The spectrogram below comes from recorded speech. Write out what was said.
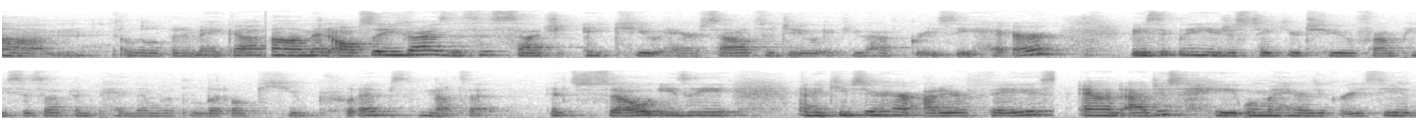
um, a little bit of makeup. Um, and also you guys, this is such a cute hairstyle to do if you have greasy hair. Basically, you just take your two front pieces up and pin them with little cute clips and that's it. It's so easy and it keeps your hair out of your face. And I just hate when my hair is greasy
